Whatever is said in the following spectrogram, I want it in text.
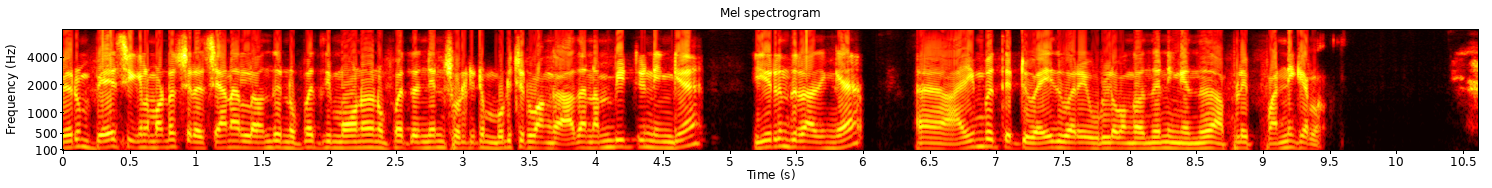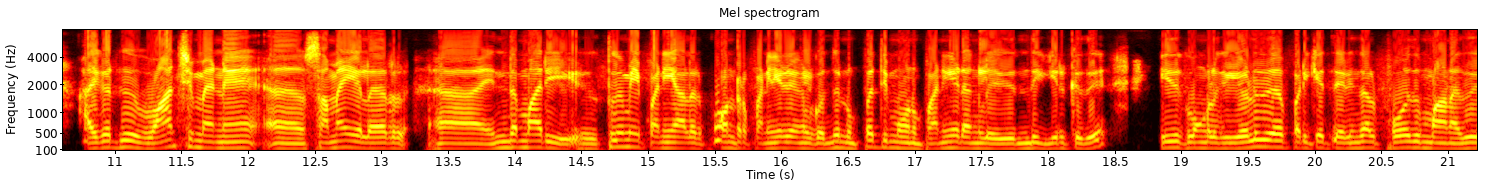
வெறும் பேசிக்கல மட்டும் சில சேனல்ல வந்து முப்பத்தி மூணு முப்பத்தஞ்சுன்னு சொல்லிட்டு முடிச்சிருவாங்க அதை நம்பிட்டு நீங்க இருந்துடாதீங்க. ஐம்பத்தெட்டு வயது வரை உள்ளவங்க வந்து நீங்க வந்து அப்ளை பண்ணிக்கலாம். அதுக்கடுத்து வாட்ச்மேனு சமையலர் இந்த மாதிரி தூய்மை பணியாளர் போன்ற பணியிடங்களுக்கு வந்து முப்பத்தி மூணு பணியிடங்கள் வந்து இருக்குது. இதுக்கு உங்களுக்கு எழுத படிக்க தெரிந்தால் போதுமானது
